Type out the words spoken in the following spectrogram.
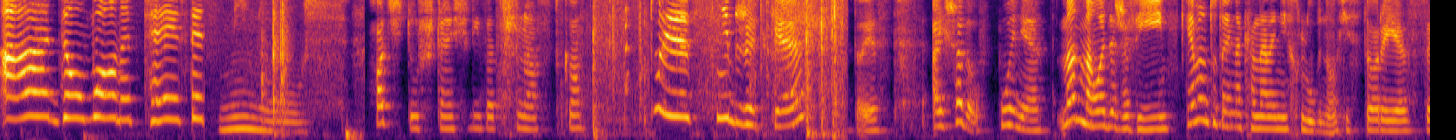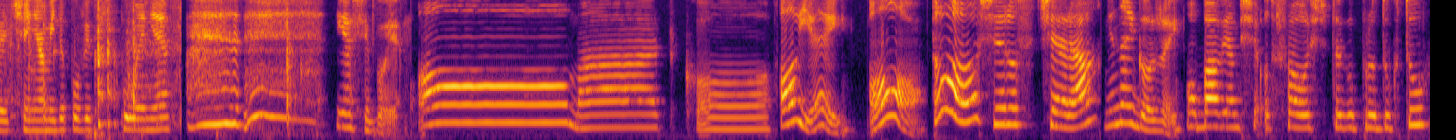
I don't wanna taste it. Minus. Chodź tu, szczęśliwa trzynastko. To jest niebrzydkie. To jest eyeshadow w płynie. Mam małe déjà vu. Ja mam tutaj na kanale niechlubną historię z cieniami do powiek w płynie. ja się boję. O matko. Ojej. O, to się rozciera nie najgorzej. Obawiam się o trwałość tego produktu.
